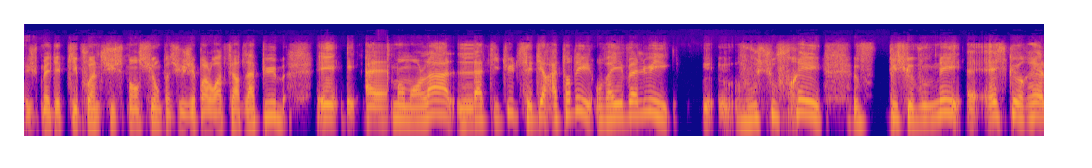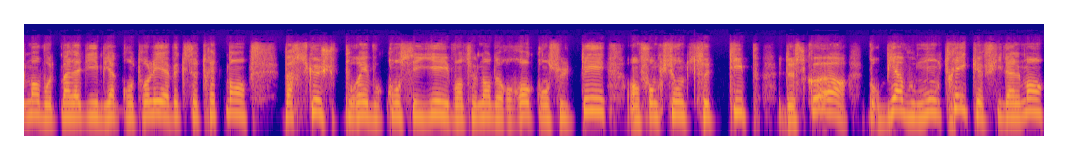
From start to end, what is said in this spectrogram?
je mets des petits points de suspension parce que j'ai pas le droit de faire de la pub. Et, et à ce moment-là, l'attitude, c'est dire attendez, on va évaluer vous souffrez, puisque vous venez, est-ce que réellement votre maladie est bien contrôlée avec ce traitement? Parce que je pourrais vous conseiller éventuellement de reconsulter en fonction de ce type de score pour bien vous montrer que finalement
